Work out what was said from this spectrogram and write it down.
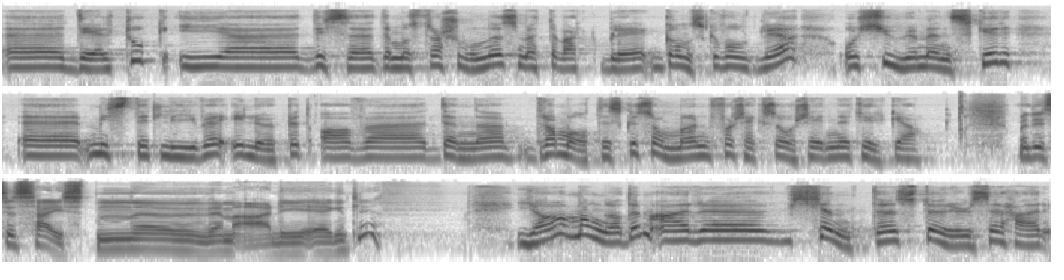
eh, deltok i eh, disse demonstrasjonene, som etter hvert ble ganske voldelige. Og 20 mennesker eh, mistet livet i løpet av eh, denne dramatiske sommeren for seks år siden i Tyrkia. Men disse 16, eh, hvem er de egentlig? Ja, mange av dem er uh, kjente størrelser her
